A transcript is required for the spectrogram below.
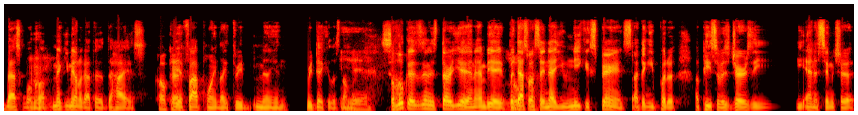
basketball card. Mm-hmm. Mickey Mantle got the, the highest. Okay. Yeah, five point like three million, ridiculous number. Yeah. So Luka is in his third year in the NBA, but that's what I'm saying. That unique experience. I think he put a, a piece of his jersey and his signature,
